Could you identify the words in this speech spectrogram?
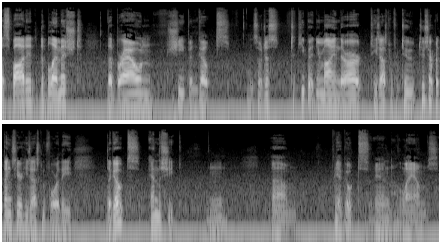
the spotted, the blemished, the brown sheep and goats. And so just to keep it in your mind, there are he's asking for two two separate things here. He's asking for the the goats and the sheep. And, um, yeah, goats and lambs.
